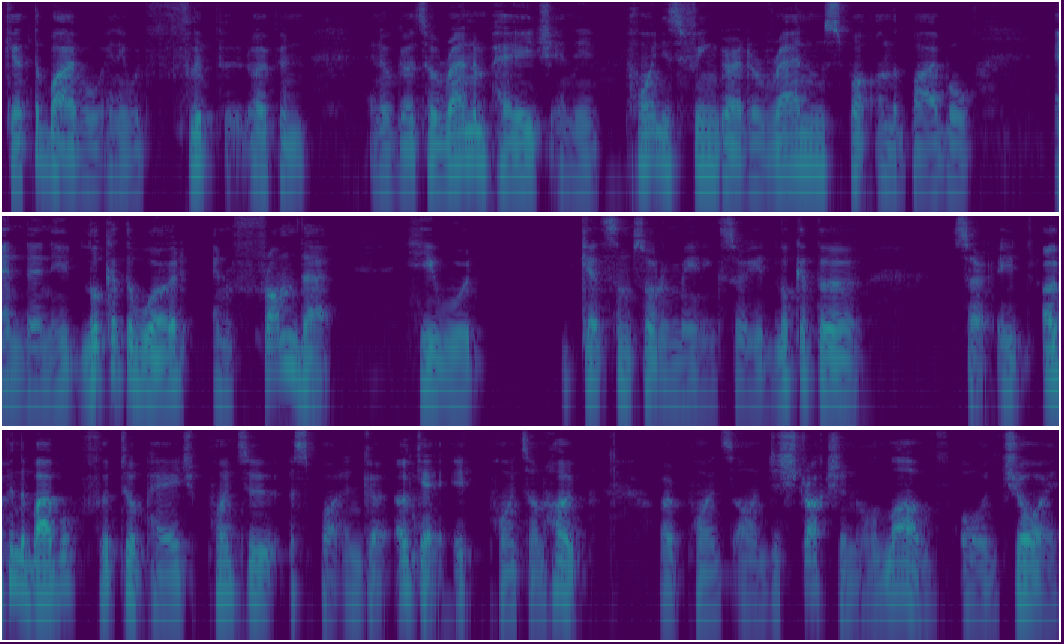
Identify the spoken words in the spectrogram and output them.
get the Bible and he would flip it open and he'll go to a random page and he'd point his finger at a random spot on the Bible and then he'd look at the word and from that he would get some sort of meaning. So he'd look at the so he'd open the Bible, flip to a page, point to a spot and go, okay, it points on hope or it points on destruction or love or joy.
